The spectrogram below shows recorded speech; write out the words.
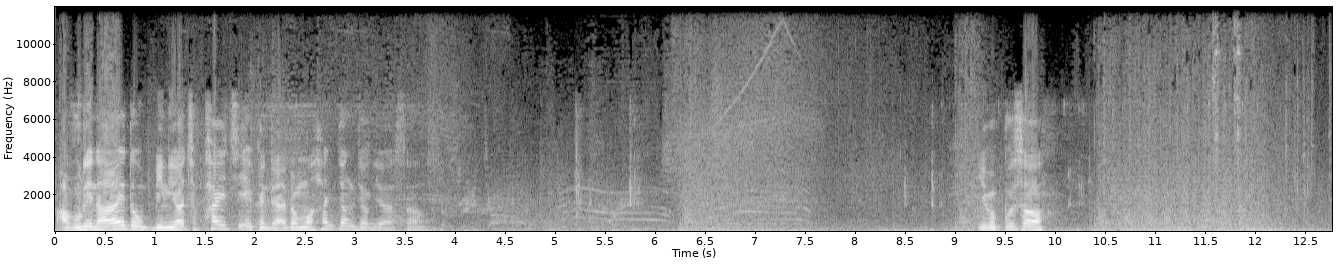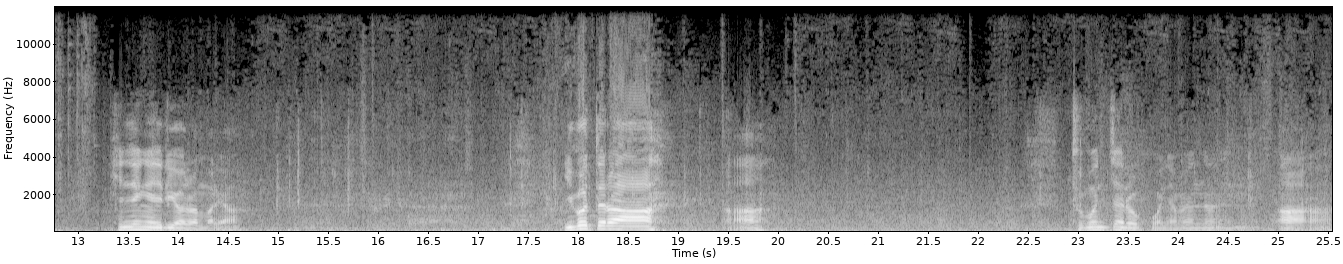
아 우리나라에도 미니어처 팔지? 근데 너무 한정적이어서. 이거 부숴. 힐링 에리어란 말이야. 이것들아. 아 두 번째로 뭐냐면은 아.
